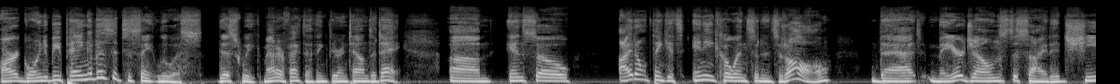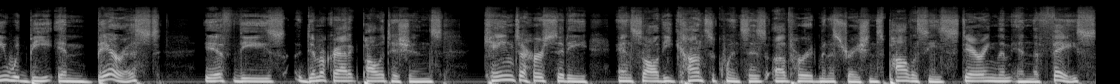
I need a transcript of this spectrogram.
are going to be paying a visit to St. Louis this week. Matter of fact, I think they're in town today. Um, and so I don't think it's any coincidence at all that Mayor Jones decided she would be embarrassed if these Democratic politicians came to her city and saw the consequences of her administration's policies staring them in the face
